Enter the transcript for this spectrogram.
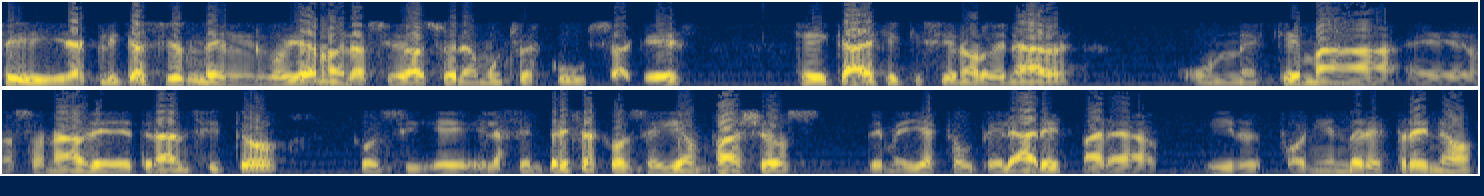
Sí, la explicación del gobierno de la ciudad suena mucho excusa, que es que cada vez que quisieron ordenar un esquema eh, razonable de tránsito, eh, las empresas conseguían fallos de medidas cautelares para ir poniéndole freno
